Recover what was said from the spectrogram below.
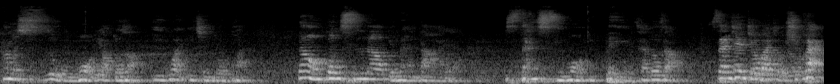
他们十五墨要多少？一万一千多块。那我们公司呢，有没有很大爱呀？三十墨一倍，才多少？三千九百九十块，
